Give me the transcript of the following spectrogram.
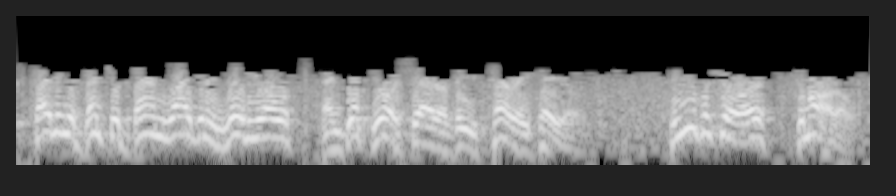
exciting adventure bandwagon in radio and get your share of these fairy tales. See you for sure tomorrow.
